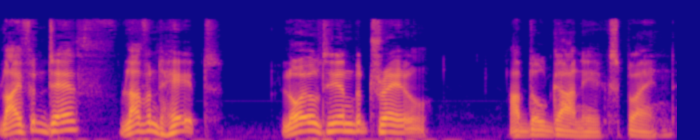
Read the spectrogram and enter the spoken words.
Life and death, love and hate, loyalty and betrayal, Abdul Ghani explained,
